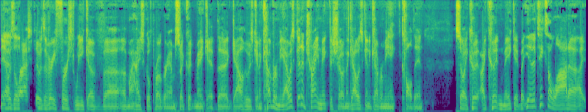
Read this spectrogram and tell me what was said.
Yeah, Yeah. it was the last. It was the very first week of uh, of my high school program, so I couldn't make it. The gal who was going to cover me, I was going to try and make the show, and the gal who was going to cover me called in, so I could I couldn't make it. But yeah, that takes a lot of. I,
